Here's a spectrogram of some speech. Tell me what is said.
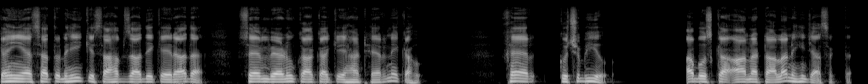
कहीं ऐसा तो नहीं कि साहबजादे का इरादा स्वयं वेणु काका के यहाँ ठहरने का हो। खैर, कुछ भी हो अब उसका आना टाला नहीं जा सकता।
